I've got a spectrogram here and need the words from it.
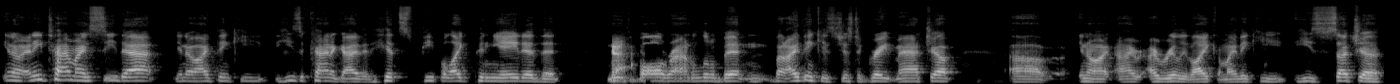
You know, anytime I see that, you know, I think he he's the kind of guy that hits people like Pineda that move yeah. the ball around a little bit. And but I think it's just a great matchup. Uh, you know, I, I, I really like him. I think he he's such a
